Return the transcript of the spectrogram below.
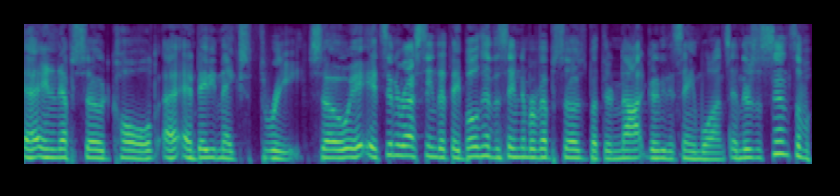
uh, in an episode called uh, "And Baby Makes Three. So it, it's interesting that they both have the same number of episodes, but they're not going to be the same ones. And there's a sense of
